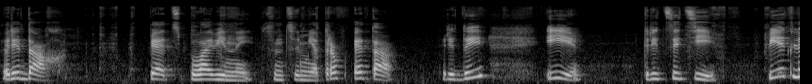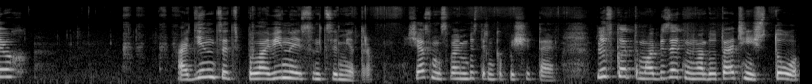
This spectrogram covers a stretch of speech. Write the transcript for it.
рядах 5,5 сантиметров. Это ряды. И 30 петлях 11,5 сантиметров. Сейчас мы с вами быстренько посчитаем. Плюс к этому обязательно надо уточнить, что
